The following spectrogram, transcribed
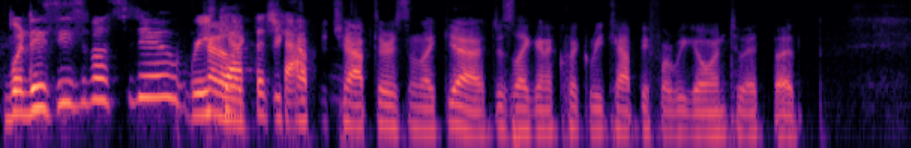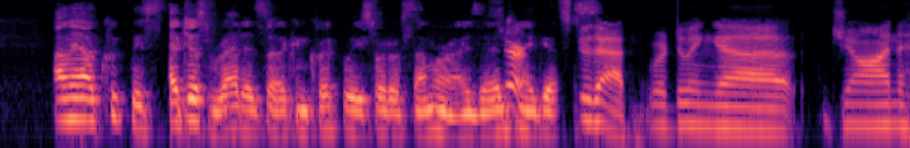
what is he supposed to do? Recap like the recap chat. the chapters and like yeah, just like in a quick recap before we go into it. But I mean, I'll quickly. I just read it, so I can quickly sort of summarize it. sure, I let's guess. do that. We're doing uh, Jon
